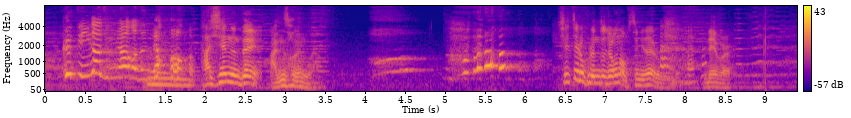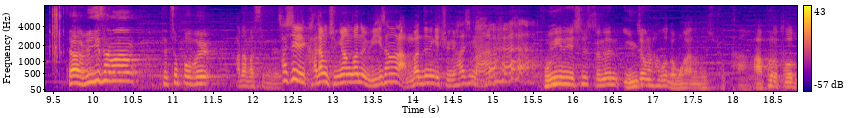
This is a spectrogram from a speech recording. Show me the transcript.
그 뒤가 중요하거든요 다시 했는데 안 서는 거야. 실제로 그런 적은 없습니다, 여러분. Never. 자 위기 상황 대처법을 알아봤습니다 사실 가장 중요한 거는 위기 상황을 안 만드는 게 중요하지만 본인의 실수는 인정을 하고 넘어가는 것이 좋다. 앞으로 더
